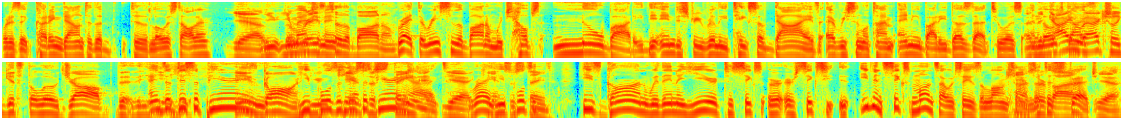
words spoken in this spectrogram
what is it? Cutting down to the to the lowest dollar. Yeah, you, you the mentioned race it. to the bottom. Right, the race to the bottom, which helps nobody. The industry really takes a dive every single time anybody does that to us. And, the those guy who actually gets the low job the, the- ends he- up disappearing. He's gone. He You pulls a disappearing sustain it. act. Yeah, right. He pulls sustain. it. He's gone within a year to six or, or six, even six months. I would say is a long time. Can't That's survive, a stretch. yeah.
